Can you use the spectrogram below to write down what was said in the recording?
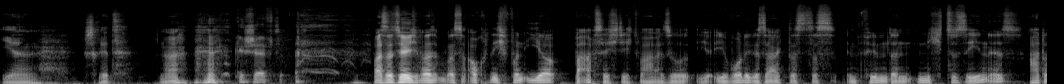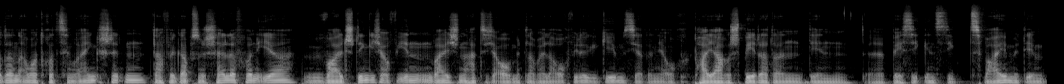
ihren Schritt. Ne? Geschäft. Was natürlich, was, was auch nicht von ihr beabsichtigt war. Also ihr, ihr, wurde gesagt, dass das im Film dann nicht zu sehen ist. Hat er dann aber trotzdem reingeschnitten. Dafür gab es eine Schelle von ihr. War halt stinkig auf ihren Weichen, hat sich auch mittlerweile auch wieder gegeben. Sie hat dann ja auch ein paar Jahre später dann den äh, Basic Instinct 2, mit dem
